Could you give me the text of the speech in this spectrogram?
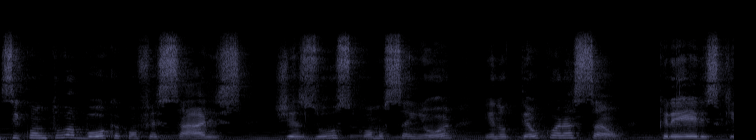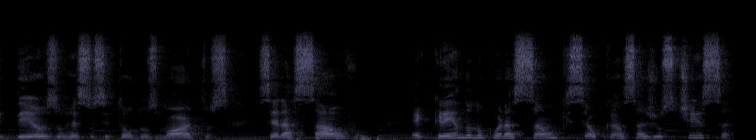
se com tua boca confessares Jesus como Senhor e no teu coração creres que Deus o ressuscitou dos mortos, serás salvo. É crendo no coração que se alcança a justiça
